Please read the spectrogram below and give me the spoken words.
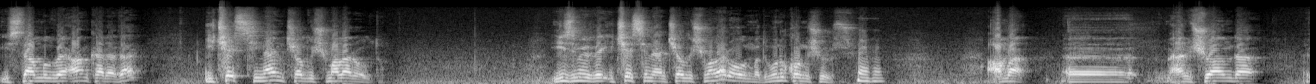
İstanbul ve Ankara'da içe sinen çalışmalar oldu. İzmir'de içe sinen çalışmalar olmadı. Bunu konuşuruz. Ama e, yani şu anda e,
